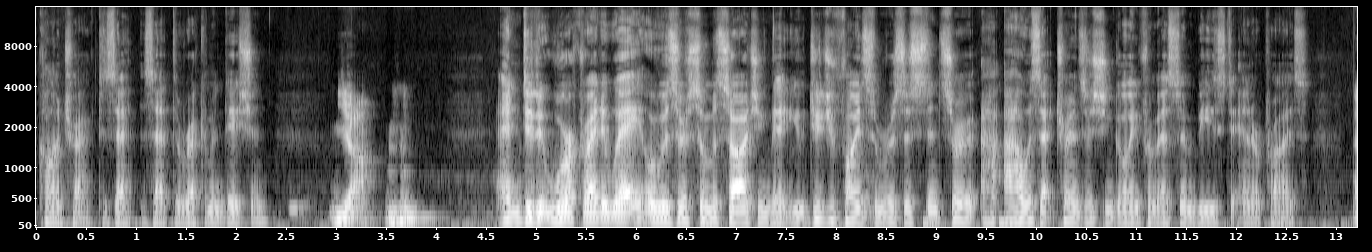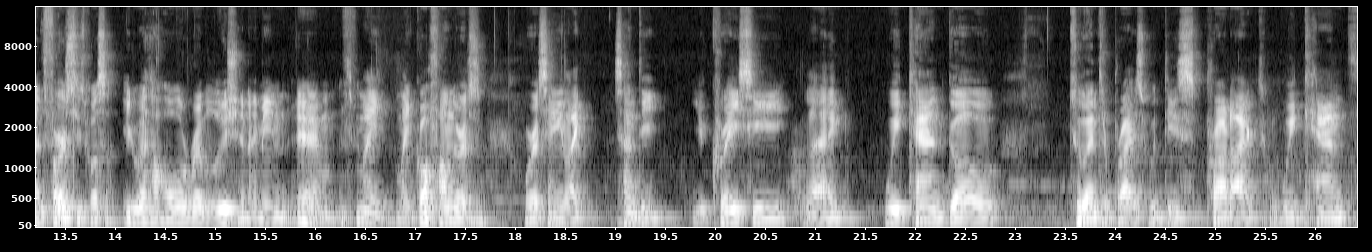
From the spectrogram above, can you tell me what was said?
contract. Is that is that the recommendation? Yeah. Mm-hmm. And did it work right away, or was there some massaging that you did? You find some resistance, or how, how is that transition going from SMBs to enterprise? At first, it was it was a whole revolution. I mean, um, my my co-founders were saying like, "Santi, you're crazy! Like, we can't go to enterprise with this product. We can't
